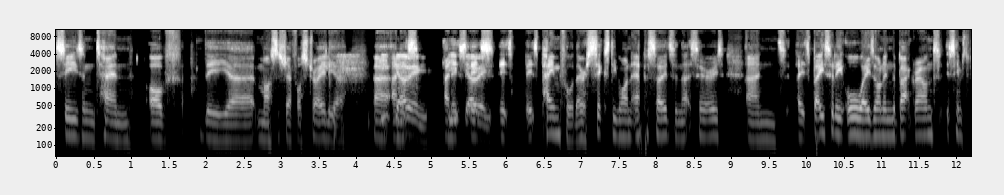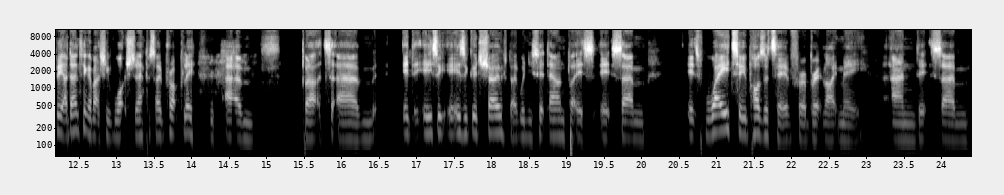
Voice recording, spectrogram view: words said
season 10 of the uh, MasterChef Australia. Uh, and it's- going. and it's, it's it's it's painful. There are 61 episodes in that series, and it's basically always on in the background. It seems to be. I don't think I've actually watched an episode properly, um, but um, it is a, it is a good show. Like when you sit down, but it's it's um it's way too positive for a Brit like me, and it's um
